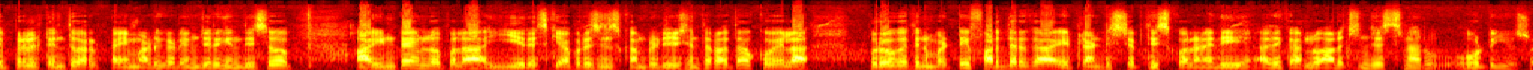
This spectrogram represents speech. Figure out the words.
ఏప్రిల్ టెన్త్ వరకు టైం అడగడం జరిగింది. సో ఆ ఇన్ టైం లోపల ఈ రెస్క్యూ ఆపరేషన్స్ కంప్లీట్ చేసిన తర్వాత ఒకవేళ పురోగతిని బట్టి ఫర్దర్గా ఎట్లాంటి స్టెప్ తీసుకోవాలనేది అధికారులు ఆలోచన చేస్తున్నారు. ఓటు యూస్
